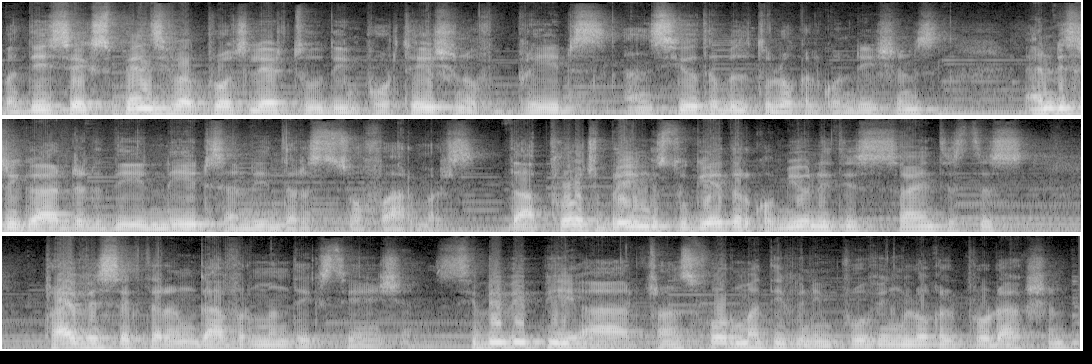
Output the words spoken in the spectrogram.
but this expensive approach led to the importation of breeds unsuitable to local conditions and disregarded the needs and interests of farmers. The approach brings together communities, scientists, private sector and government extension. CBBP are transformative in improving local production,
